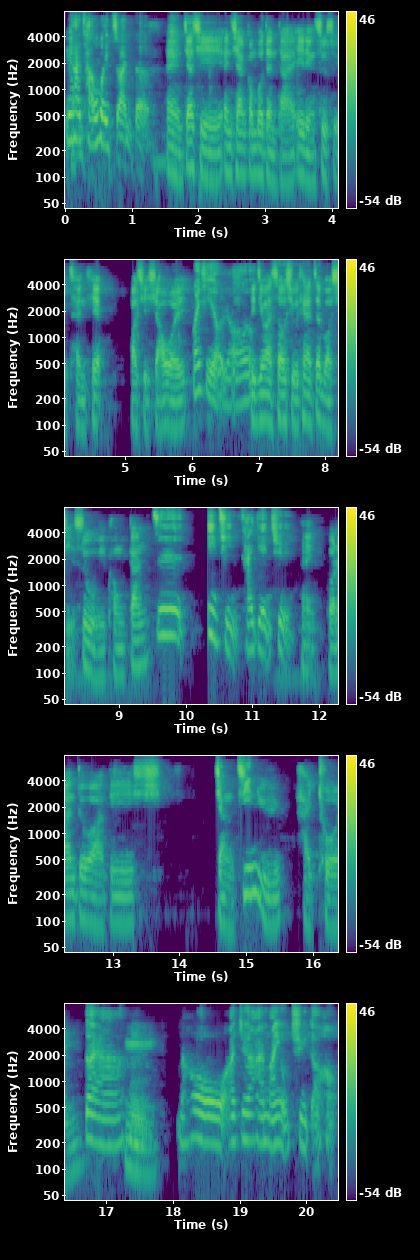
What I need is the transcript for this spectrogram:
因为他超会转的。哎，这是印象广播电台一零四四千赫，我是小伟。欢喜柔柔。你今晚所收听的节目是数维空间，之一起踩点去，哎，果咱拄啊的讲金鱼、海豚，对啊，嗯，嗯然后啊觉得还蛮有趣的哈。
